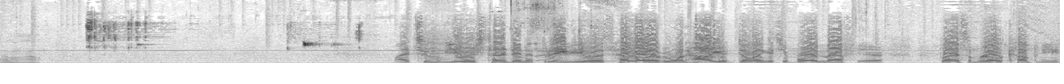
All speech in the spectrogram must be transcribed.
I don't know. My two viewers turned into three viewers. Hello everyone, how you doing? It's your boy Meth here, playing some Rogue Company.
